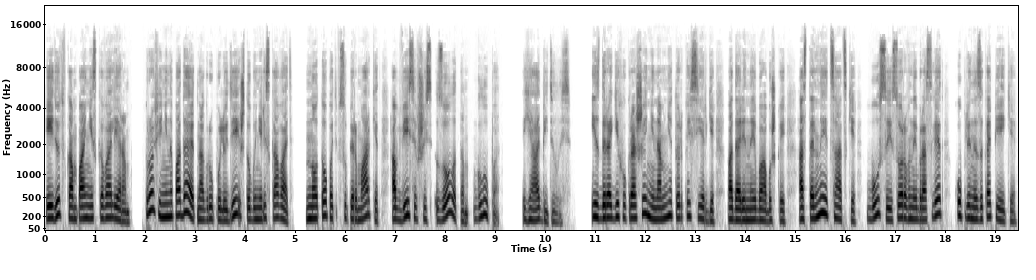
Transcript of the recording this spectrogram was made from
и идет в компании с кавалером. Профи не нападают на группу людей, чтобы не рисковать, но топать в супермаркет, обвесившись золотом, глупо. Я обиделась. Из дорогих украшений на мне только серьги, подаренные бабушкой, остальные цацки, бусы и сорванный браслет куплены за копейки.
